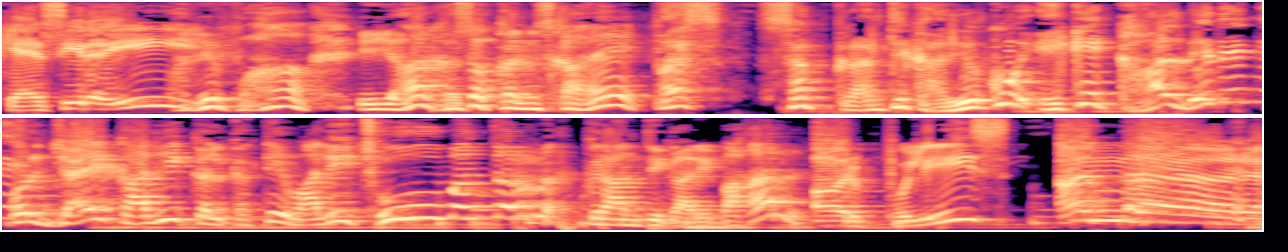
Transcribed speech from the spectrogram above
कैसी रही? अरे वाह यार गजब का नुस्खा है। बस सब क्रांतिकारियों को एक एक खाल दे देंगे। और जय काली कलकत्ते वाली छू मंतर क्रांतिकारी बाहर। और पुलिस अंदर।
